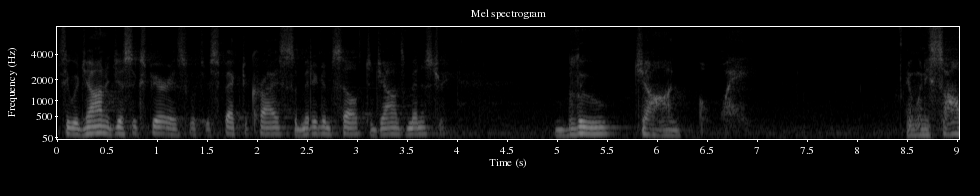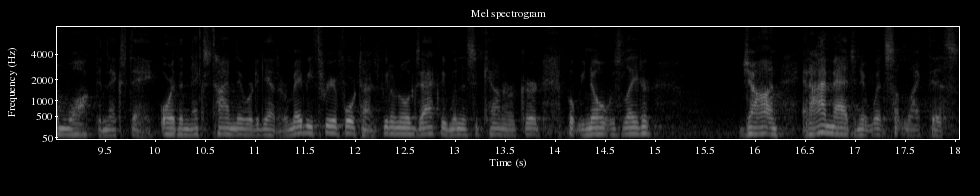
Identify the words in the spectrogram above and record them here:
See, what John had just experienced with respect to Christ, submitted himself to John's ministry, blew John away. and when he saw him walk the next day, or the next time they were together, or maybe three or four times, we don't know exactly when this encounter occurred, but we know it was later. John, and I imagine it went something like this.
